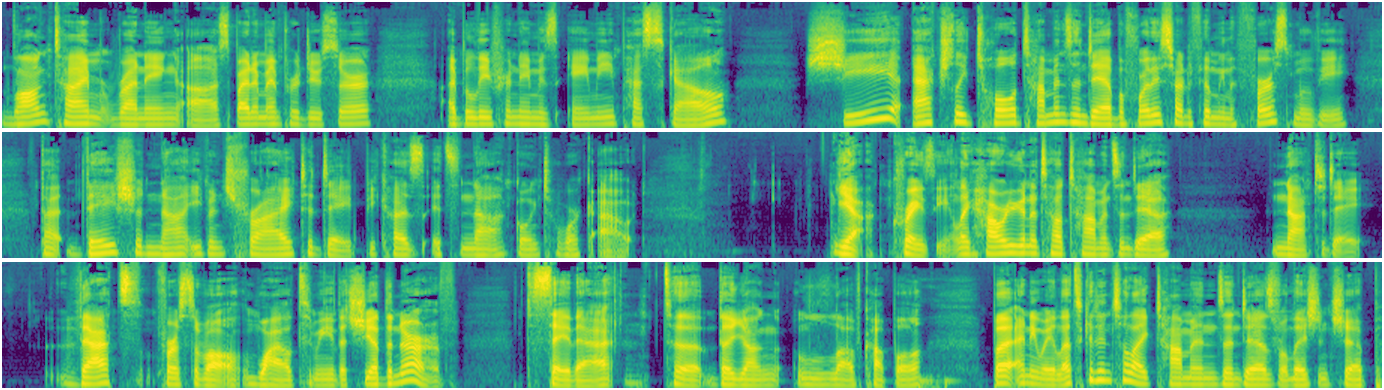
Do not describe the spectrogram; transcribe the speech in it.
long-time running uh, Spider-Man producer, I believe her name is Amy Pascal. She actually told Tom and Zendaya before they started filming the first movie that they should not even try to date because it's not going to work out. Yeah, crazy. Like, how are you going to tell Tom and Zendaya not to date? That's, first of all, wild to me that she had the nerve to say that to the young love couple. But anyway, let's get into like Tom and Zendaya's relationship.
